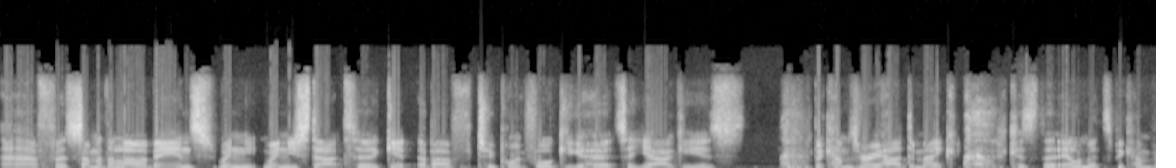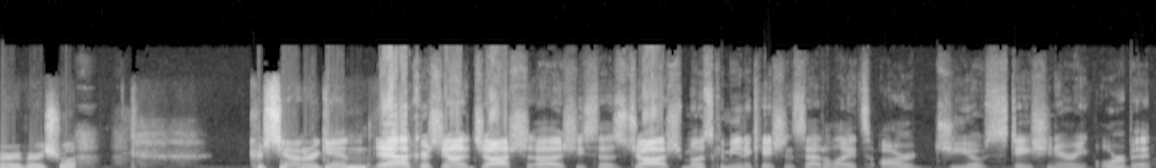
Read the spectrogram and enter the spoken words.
uh, for some of the lower bands. When when you start to get above 2.4 gigahertz, a Yagi is becomes very hard to make because the elements become very very short. Christiana again. Yeah, Christiana. Josh, uh, she says, Josh, most communication satellites are geostationary orbit,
